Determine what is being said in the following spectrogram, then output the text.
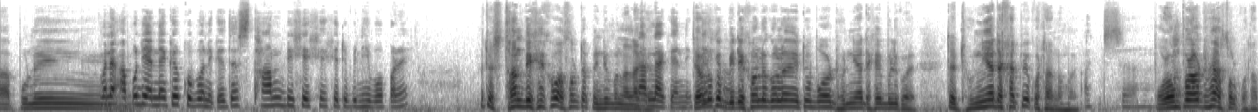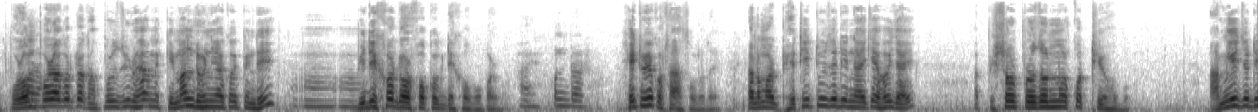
আপুনি মানে আপুনি এনেকৈ ক'ব নেকি যে স্থান বিশেষে সেইটো পিন্ধিব পাৰে? এইটো স্থান বিশেষো আচলতে পিন্ধিব নালাগে? তেওঁলোকে। বিদেশলৈ গ'লে এইটো বৰ ধুনীয়া দেখে বুলি কয়। তে ধুনীয়া দেখাটোৱে কথা নহয়। পৰম্পৰাটোহে আচল কথা। পৰম্পৰাগত কাপোৰযোৰহে আমি কিমান ধুনীয়াকৈ পিন্ধি বিদেশৰ দৰ্শকক দেখুৱাব পাৰোঁ। সেইটোহে কথা আচলতে। কাৰণ আমাৰ ভেটিটো যদি নাইকিয়া হৈ যায় পিছৰ প্ৰজন্মৰ ক'ত থিয় হ'ব? আমিয়ে যদি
